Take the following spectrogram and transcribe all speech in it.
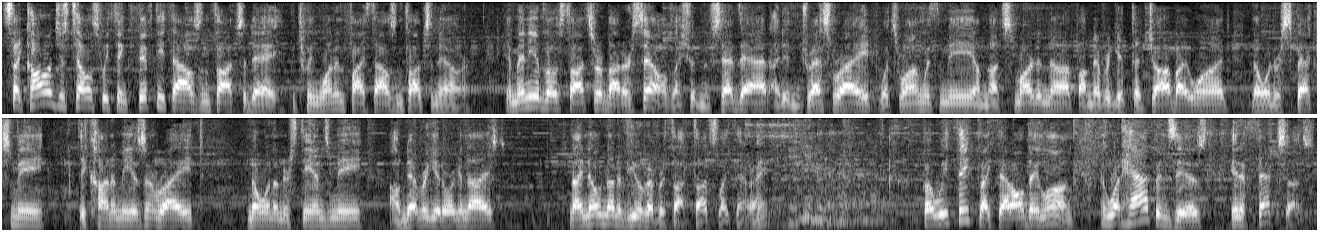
Psychologists tell us we think 50,000 thoughts a day, between 1 and 5,000 thoughts an hour. And many of those thoughts are about ourselves. I shouldn't have said that. I didn't dress right. What's wrong with me? I'm not smart enough. I'll never get that job I want. No one respects me. The economy isn't right. No one understands me. I'll never get organized. Now, I know none of you have ever thought thoughts like that, right? but we think like that all day long. And what happens is it affects us.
